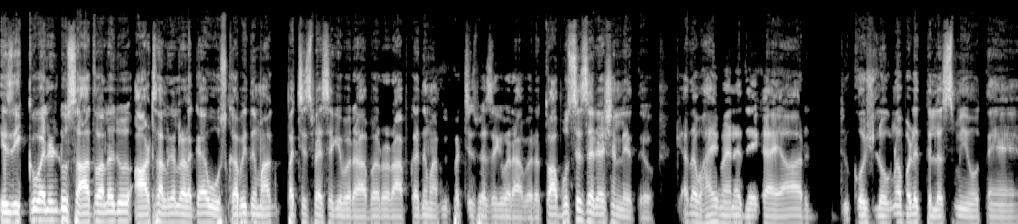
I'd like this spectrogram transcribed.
इज़ इक्विवेलेंट टू सात वाला जो आठ साल का लड़का है उसका भी दिमाग पच्चीस पैसे के बराबर और आपका दिमाग भी पच्चीस पैसे के बराबर है। तो आप उससे सजेशन लेते हो कहता भाई मैंने देखा है यार कुछ लोग ना बड़े तिलस्मी होते हैं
